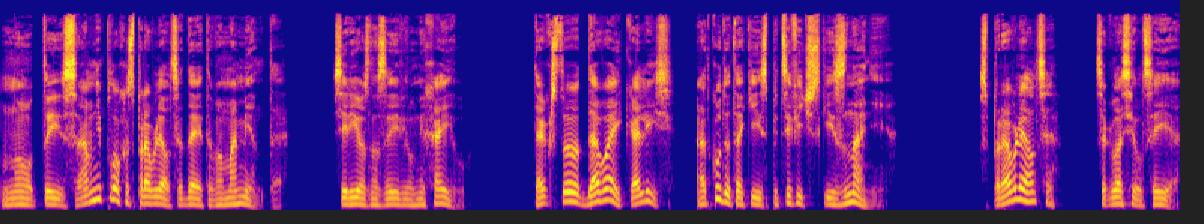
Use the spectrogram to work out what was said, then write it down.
Ну, ты сам неплохо справлялся до этого момента, — серьезно заявил Михаил. Так что давай, колись. Откуда такие специфические знания?» «Справлялся», — согласился я.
